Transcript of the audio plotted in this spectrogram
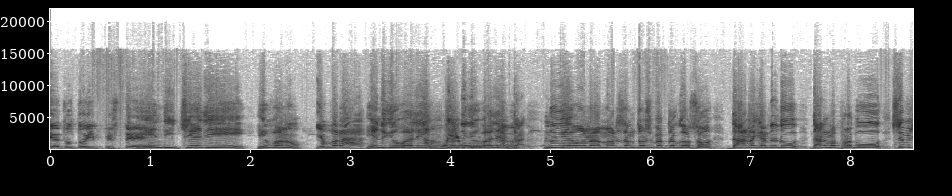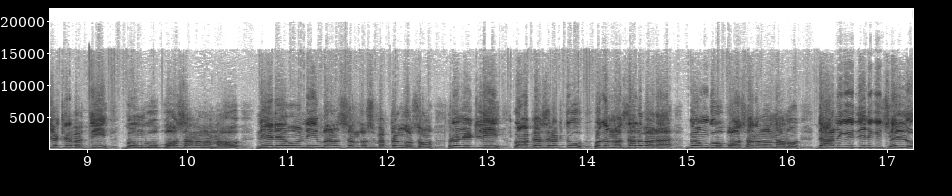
చేతులతో ఇప్పిస్తే ఏంది ఇచ్చేది? ఇవ్వను. ఎవరా ఎందుకు ఇవ్వాలి? ఎందుకు ఇవ్వాలి అంట? నువ్వేమో నా మనసు సంతోషపెట్టడం కోసం దానకంటుడు ధర్మ ప్రభువు శివ చక్రవర్తి బొంగు బోసానం అన్నావు. నేనేమో నీ మనసు సంతోషపెట్టడం కోసం రెండు ఇడ్లీ ఒక పెసరట్టు ఒక మసాలా వడ బొంగు బోసానం అన్నాను. దానికి దీనికి చెల్లు.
